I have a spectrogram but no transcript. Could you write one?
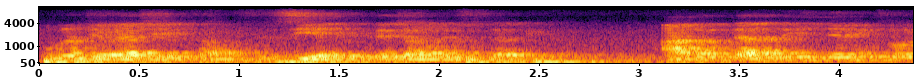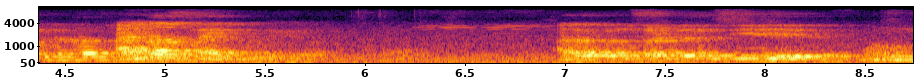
पूर्ण जगाची एक्झाम असते सी एफ त्याच्यामध्ये सुद्धा केलं आता त्यांना ते इंजिनिअरिंग सोडलं तर फायनान्समध्ये. गेलं आता कन्सल्टन्सी हे म्हणून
